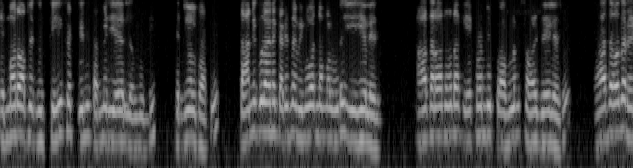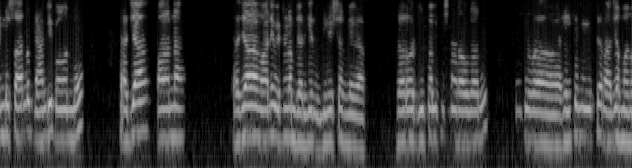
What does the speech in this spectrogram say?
ఎంఆర్ఓ ఆఫీస్ నుంచి ఇక్కడ దీన్ని సబ్మిట్ చేయాలి జరుగుతుంది ఒరిజినల్ కాపీ దానికి కూడా ఆయన కనీసం ఇన్వర్ట్ నెంబర్ కూడా ఇవ్వలేదు ఆ తర్వాత కూడా ఎటువంటి ప్రాబ్లమ్ సాల్వ్ చేయలేదు. ఆ తర్వాత రెండు సార్లు గాంధీ భవన్లో ప్రజా పాలన ప్రజావాణి పెట్టడం జరిగింది మినిస్టర్ మీద. గౌరవ జూపల్లి కృష్ణారావు గారు హెల్త్ మినిస్టర్ రాజా మన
